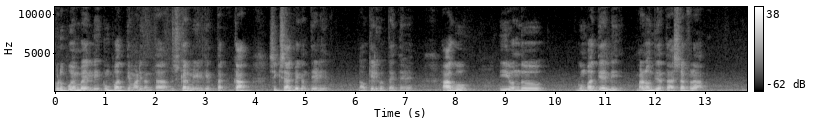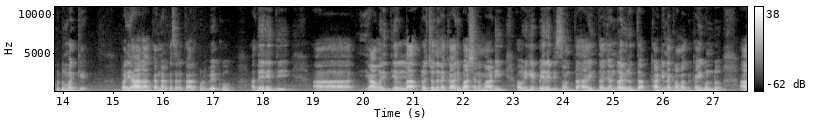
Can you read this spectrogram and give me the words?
ಕುಡುಪು ಎಂಬಲ್ಲಿ ಗುಂಪು ಹತ್ಯೆ ಮಾಡಿದಂಥ ದುಷ್ಕರ್ಮಿಗಳಿಗೆ ತಕ್ಕ ಶಿಕ್ಷೆ ಆಗಬೇಕಂತೇಳಿ ನಾವು ಕೇಳಿಕೊಳ್ತಾ ಇದ್ದೇವೆ. ಹಾಗೂ ಈ ಒಂದು ಗುಂಪು ಹತ್ಯೆಯಲ್ಲಿ ಮರಣ ಹೊಂದಿದಂಥ ಅಶ್ರಫ್ರ ಕುಟುಂಬಕ್ಕೆ ಪರಿಹಾರ ಕರ್ನಾಟಕ ಸರ್ಕಾರ ಕೊಡಬೇಕು. ಅದೇ ರೀತಿ ಯಾವ ರೀತಿಯೆಲ್ಲ ಪ್ರಚೋದನಕಾರಿ ಭಾಷಣ ಮಾಡಿ ಅವರಿಗೆ ಪ್ರೇರೇಪಿಸುವಂತಹ ಇಂಥ ಜನರ ವಿರುದ್ಧ ಕಠಿಣ ಕ್ರಮ ಕೈಗೊಂಡು ಆ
